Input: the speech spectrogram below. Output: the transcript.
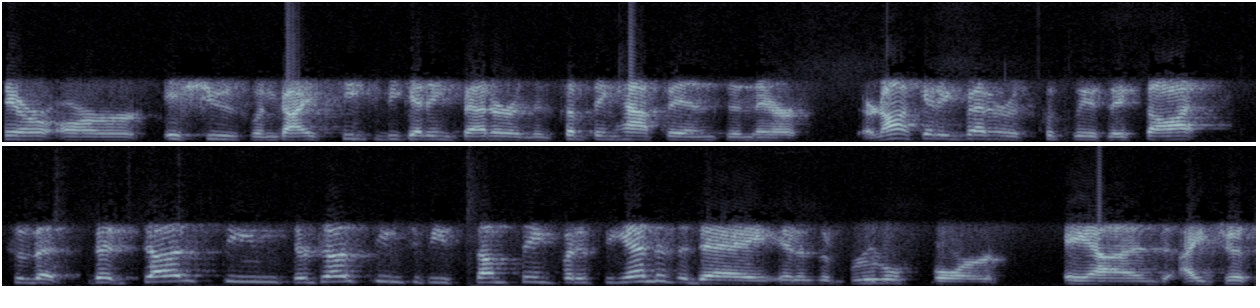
there are issues when guys seem to be getting better, and then something happens, and they're they're not getting better as quickly as they thought. So that that does seem there does seem to be something, but at the end of the day, it is a brutal sport, and I just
